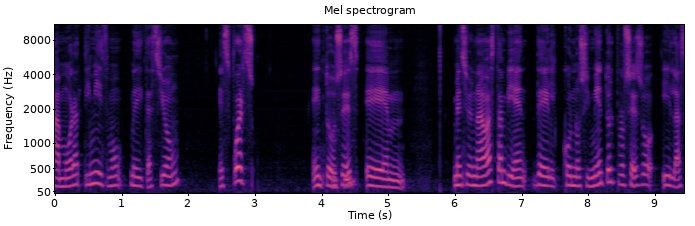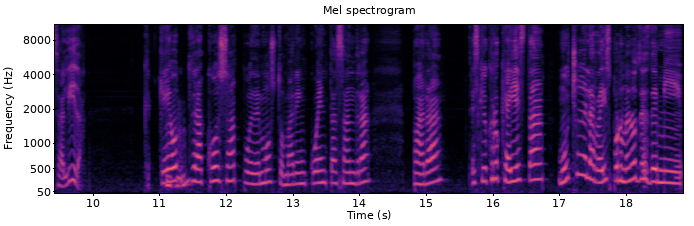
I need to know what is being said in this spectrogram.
amor a ti mismo, meditación, esfuerzo. Entonces, em, mencionabas también del conocimiento, el proceso y la salida. ¿Qué otra cosa podemos tomar en cuenta, Sandra, para... Es que yo creo que ahí está mucho de la raíz, por lo menos desde mi,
